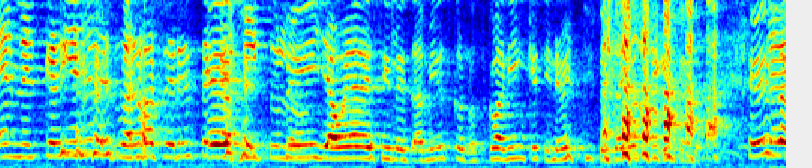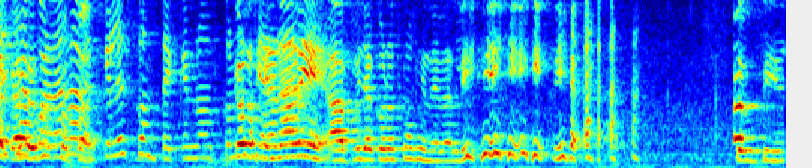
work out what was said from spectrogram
El mes que viene les vuelvo a hacer este Eh, capítulo. Sí, ya voy a decirles, amigos, conozco a alguien que tiene 26 años. que- en ¿Ya la ¿Se de acuerdan la vez que les conté que no conocía, ¿Conocía a nadie? Ah, pues ya conozco a alguien la línea. Estúpido.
